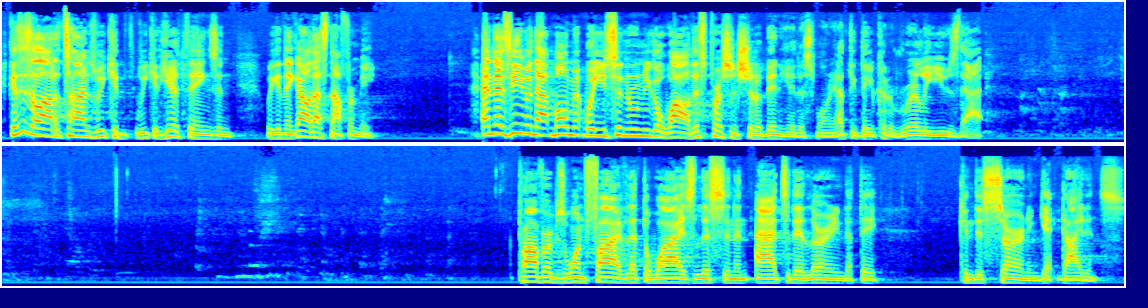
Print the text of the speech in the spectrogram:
Because there's a lot of times we could, we could hear things and we can think, oh, that's not for me. And there's even that moment where you sit in the room and you go, wow, this person should have been here this morning. I think they could have really used that. Proverbs 1 5, let the wise listen and add to their learning that they can discern and get guidance.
